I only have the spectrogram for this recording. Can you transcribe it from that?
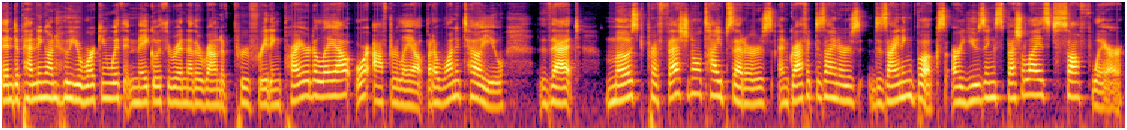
Then, depending on who you're working with, it may go through another round of proofreading prior to layout or after layout. But I want to tell you that most professional typesetters and graphic designers designing books are using specialized software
